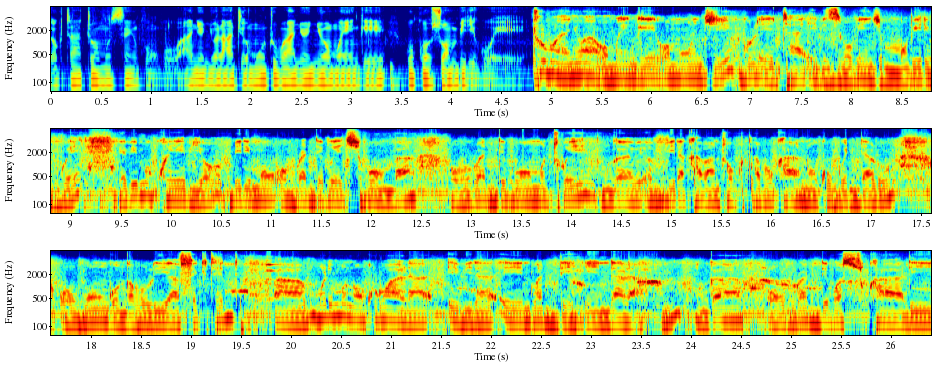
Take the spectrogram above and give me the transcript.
dr. Tom senkungu annyonnyola nti omuntu bw'anyonya omwenge gukosa omubiri gwe. Tubwanywa omwenge omungi guleeta ebizibu bingi mu mubiri gwe. Ebimu ku ebyo birimu obulwadde bw'ekibumba obulwadde bw'omutwe nga biviirako abantu okutabuka n'okugwa eddalu obwongo nga buli affected. Uh, mulimu n'okulwala ebira endwadde endala mm, nga obulwadde bwa sukaali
